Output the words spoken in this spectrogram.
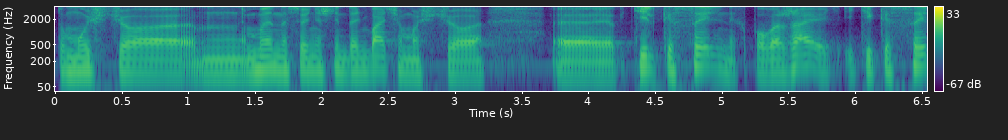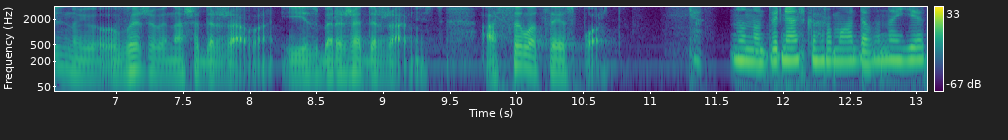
Тому що ми на сьогоднішній день бачимо, що е, тільки сильних поважають, і тільки сильною виживе наша держава і збереже державність. А сила це є спорт. Ну, надвірнянська громада вона є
